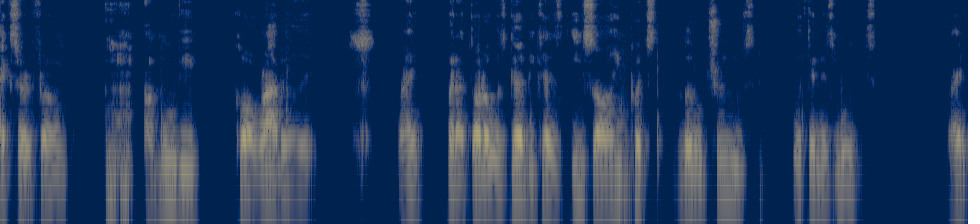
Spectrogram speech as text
excerpt from a movie called Robin Hood, right? But I thought it was good because Esau he puts little truths within his movies, right?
